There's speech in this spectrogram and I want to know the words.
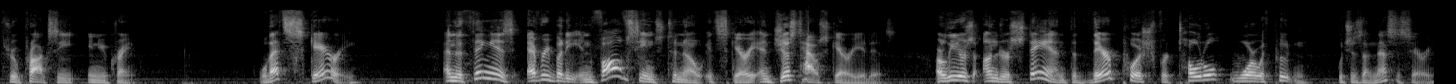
through proxy in Ukraine. Well, that's scary. And the thing is, everybody involved seems to know it's scary and just how scary it is. Our leaders understand that their push for total war with Putin, which is unnecessary,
